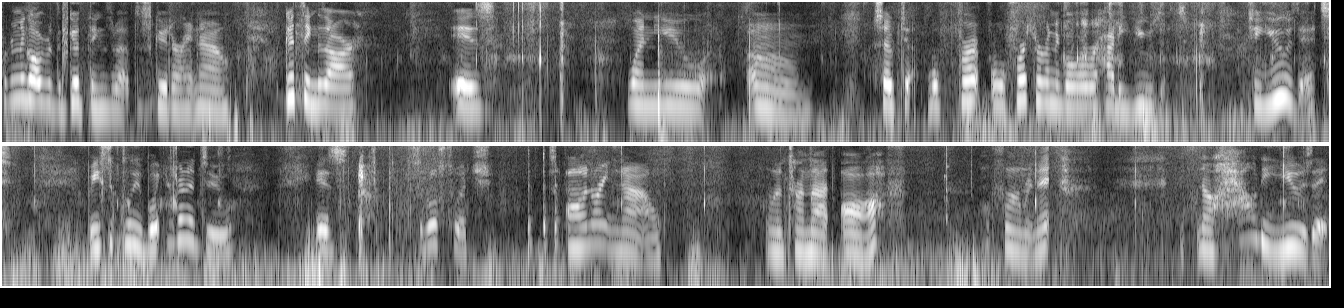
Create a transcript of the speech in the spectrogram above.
we're gonna go over the good things about the scooter right now. The good things are is when you um so to well, well first we're gonna go over how to use it. To use it, basically what you're gonna do is this little switch. It's on right now. I'm gonna turn that off for a minute. Now, how to use it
